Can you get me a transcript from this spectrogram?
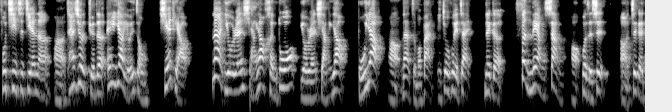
夫妻之间呢啊，他就觉得哎，要有一种协调。那有人想要很多，有人想要不要啊？那怎么办？你就会在那个分量上啊，或者是啊这个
